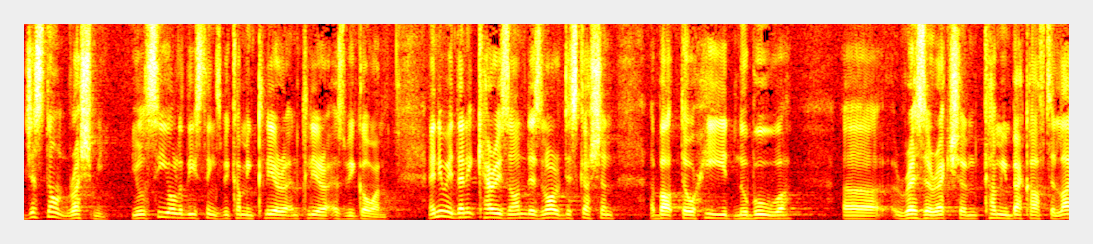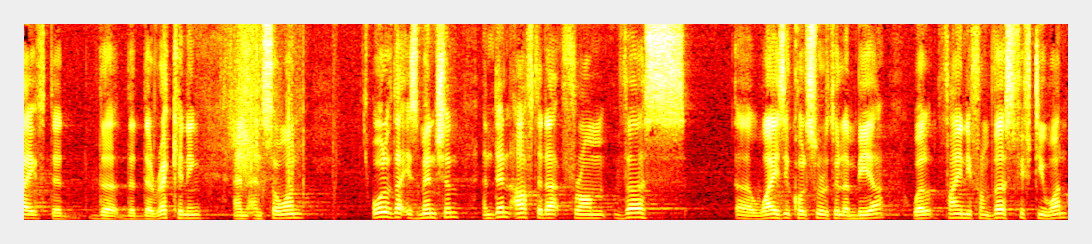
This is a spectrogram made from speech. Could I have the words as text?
Just don't rush me. You'll see all of these things becoming clearer and clearer as we go on. Anyway, then it carries on. There's a lot of discussion about tawheed, nubuwah, uh, resurrection, coming back after life, the, the, the, the reckoning, and, and so on. All of that is mentioned. And then after that, from verse, uh, why is it called Surah Al Anbiya? Well, finally, from verse 51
